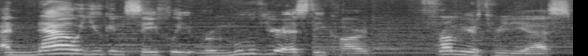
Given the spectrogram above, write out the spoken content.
And now you can safely remove your SD card from your 3DS.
